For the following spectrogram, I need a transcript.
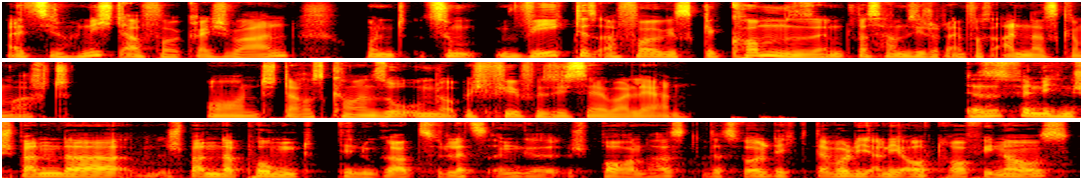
als sie noch nicht erfolgreich waren und zum Weg des Erfolges gekommen sind, was haben sie dort einfach anders gemacht. Und daraus kann man so unglaublich viel für sich selber lernen. Das ist, finde ich, ein spannender, spannender Punkt, den du gerade zuletzt angesprochen hast. Das wollte ich, da wollte ich eigentlich auch drauf hinaus.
